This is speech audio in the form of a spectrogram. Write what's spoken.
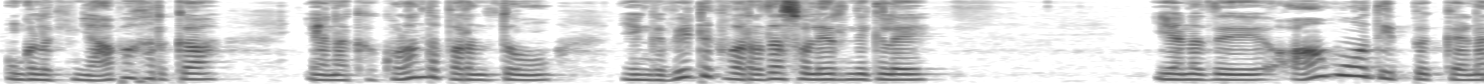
உங்களுக்கு ஞாபகம் இருக்கா? எனக்கு குழந்தை பிறந்ததும் எங்கள் வீட்டுக்கு வரதா சொல்லியிருந்தீங்களே. எனது ஆமோதிப்புக்கென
